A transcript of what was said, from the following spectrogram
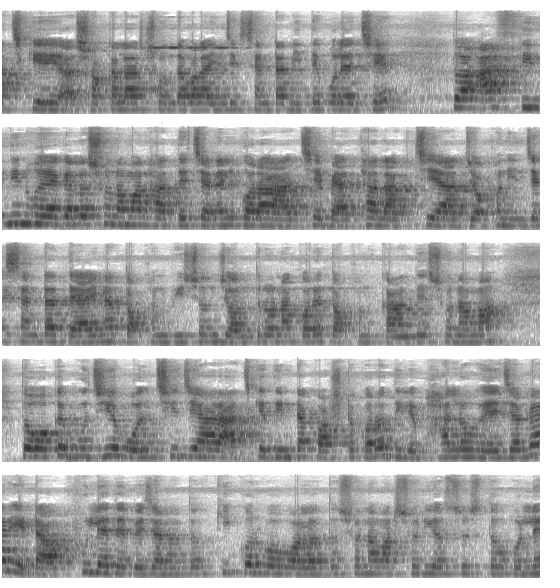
আজকে সকাল আর সন্ধ্যাবেলা ইঞ্জেকশনটা নিতে বলেছে। তো আজ তিন দিন হয়ে গেল আমার হাতে চ্যানেল করা আছে, ব্যথা লাগছে, আর যখন ইঞ্জেকশনটা দেয় না, তখন ভীষণ যন্ত্রণা করে, তখন কাঁদে সোনামা তো ওকে বুঝিয়ে বলছি যে, আর আজকে দিনটা কষ্ট করো, দিলে ভালো হয়ে যাবে, আর এটাও খুলে দেবে জানো তো। কী করব বলো তো? সোনামার শরীর অসুস্থ হলে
